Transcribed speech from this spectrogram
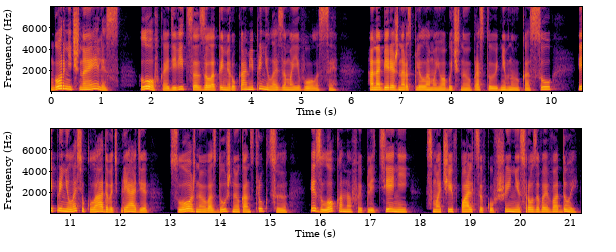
Горничная Элис, ловкая девица с золотыми руками, принялась за мои волосы. Она бережно расплела мою обычную простую дневную косу и принялась укладывать пряди в сложную воздушную конструкцию из локонов и плетений, смочив пальцы в кувшине с розовой водой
